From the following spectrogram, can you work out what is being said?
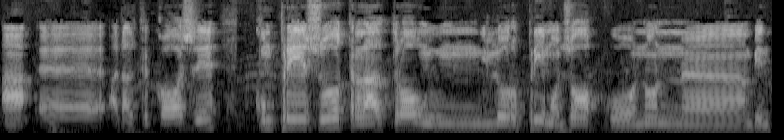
a, eh, ad altre cose, compreso tra l'altro un- il loro primo gioco non, eh, ambien-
